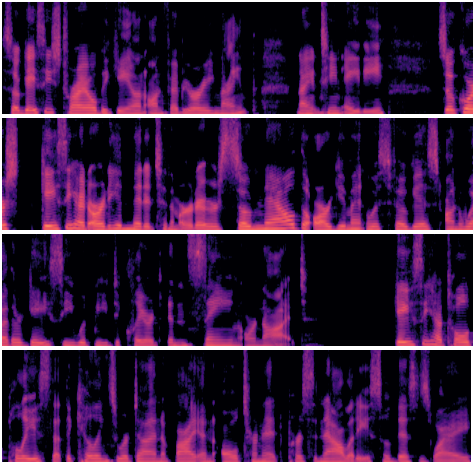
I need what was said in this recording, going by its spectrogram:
So Gacy's trial began on February 9th, 1980. So, of course, Gacy had already admitted to the murders. So now the argument was focused on whether Gacy would be declared insane or not. Gacy had told police that the killings were done by an alternate personality. So, this is why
